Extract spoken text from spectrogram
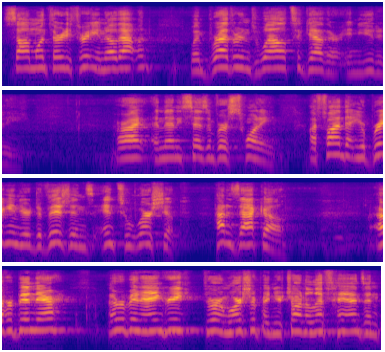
Psalm 133, you know that one? when brethren dwell together in unity. All right, and then he says in verse 20, I find that you're bringing your divisions into worship. How does that go? Ever been there? Ever been angry during worship and you're trying to lift hands and,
